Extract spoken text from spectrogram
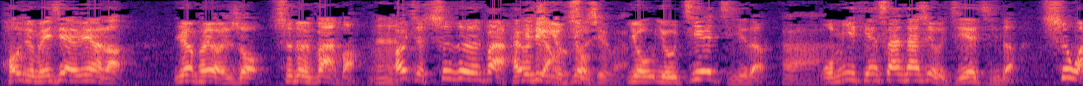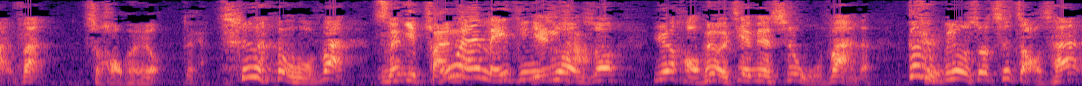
好久没见面了。约朋友就说吃顿饭吧，嗯。而且吃顿饭还有讲究有有阶级的。啊。我们一天三餐是有阶级的，吃晚饭是好朋友，对。吃了午饭是一般从来没听说说约好朋友见面吃午饭的，更不用说吃早餐。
